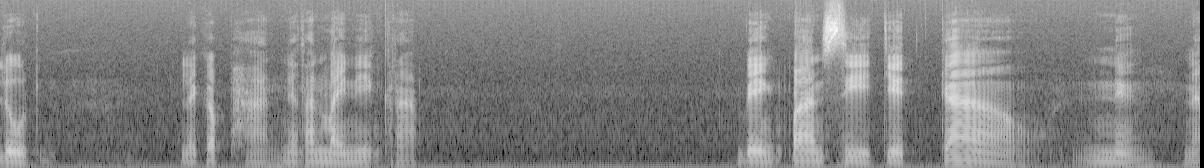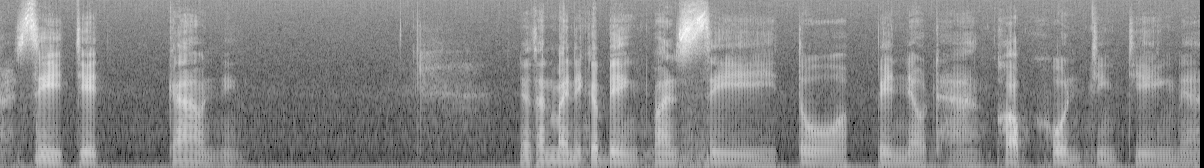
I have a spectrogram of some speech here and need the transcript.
หลุด แล้วก็ผ่านแนวทางใหม่นี้ครับเบ่งปันสี่เจ็ดเก้าหนึ่งนะสี่เจ็ดเก้าหนึ่ง แนวทางใหม่นี้ก็เบ่งปันสี่ตัวเป็นแนวทางขอบคุณจริง ๆ นะ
